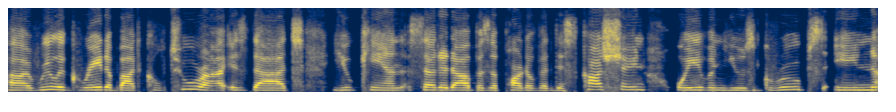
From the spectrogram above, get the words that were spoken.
uh, really great about Kaltura is that you can set it up as a part of a discussion or even use groups in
